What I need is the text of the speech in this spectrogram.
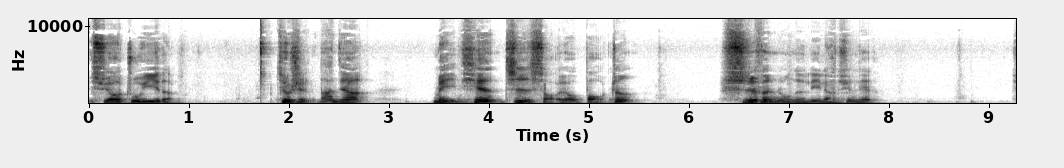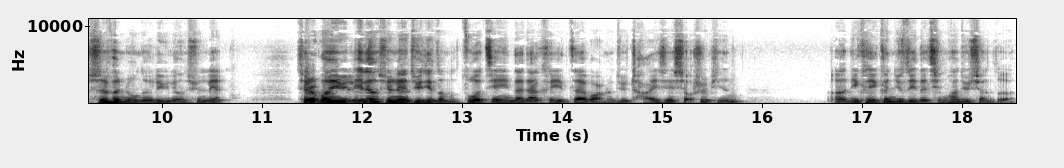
需要注意的，就是大家每天至少要保证十分钟的力量训练，十分钟的力量训练。其实关于力量训练具体怎么做，建议大家可以在网上去查一些小视频，啊，你可以根据自己的情况去选择，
